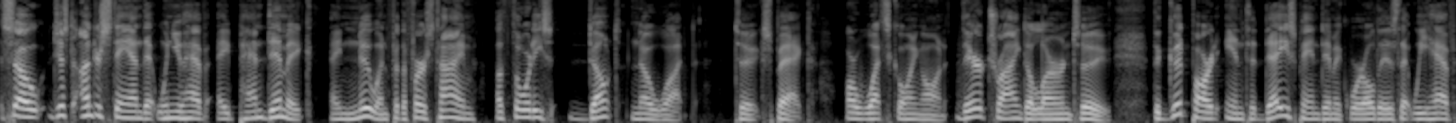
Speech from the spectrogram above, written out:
So just understand that when you have a pandemic, a new one for the first time, authorities don't know what to expect or what's going on. They're trying to learn too. The good part in today's pandemic world is that we have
